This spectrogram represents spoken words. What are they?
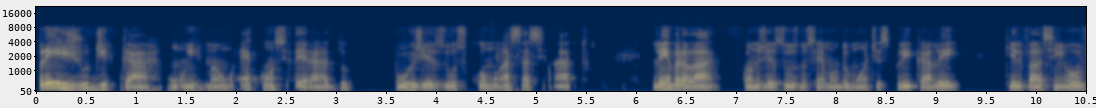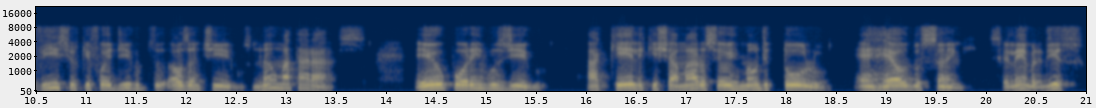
prejudicar um irmão é considerado por Jesus como assassinato. Lembra lá quando Jesus no Sermão do Monte explica a lei? que ele fala assim: Ouviste o que foi dito aos antigos: Não matarás. Eu, porém, vos digo: aquele que chamar o seu irmão de tolo é réu do sangue. Você lembra disso?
